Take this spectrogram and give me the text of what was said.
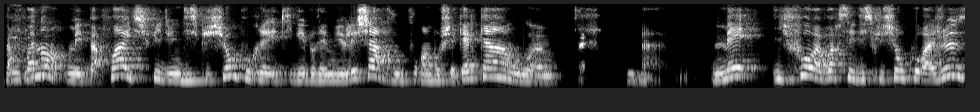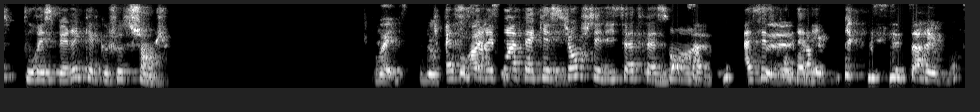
Parfois non, mais parfois il suffit d'une discussion pour rééquilibrer mieux les charges ou pour embaucher quelqu'un ou euh, mais il faut avoir ces discussions courageuses pour espérer que quelque chose change. Oui. Donc, si ça répond à ta question, je t'ai dit ça de façon euh, assez spontanée. ta réponse.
